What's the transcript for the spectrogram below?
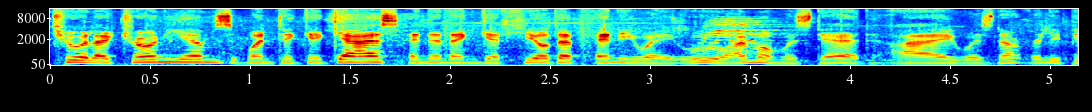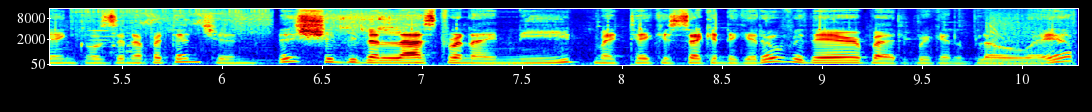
Two electroniums, one tank of gas, and then I can get healed up anyway. Ooh, I'm almost dead. I was not really paying close enough attention. This should be the last one I need. My might take a second to get over there, but we're gonna blow away up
